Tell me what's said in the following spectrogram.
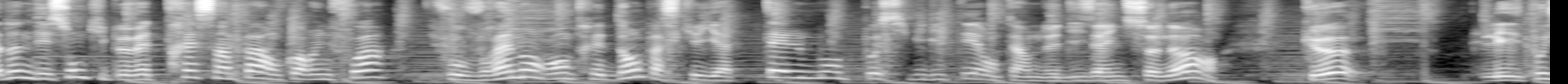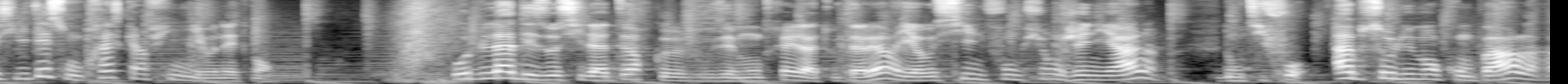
ça donne des sons qui peuvent être très sympas. Encore une fois, il faut vraiment rentrer dedans parce qu'il y a tellement de possibilités en termes de design sonore que les possibilités sont presque infinies, honnêtement. Au-delà des oscillateurs que je vous ai montré là tout à l'heure, il y a aussi une fonction géniale dont il faut absolument qu'on parle,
